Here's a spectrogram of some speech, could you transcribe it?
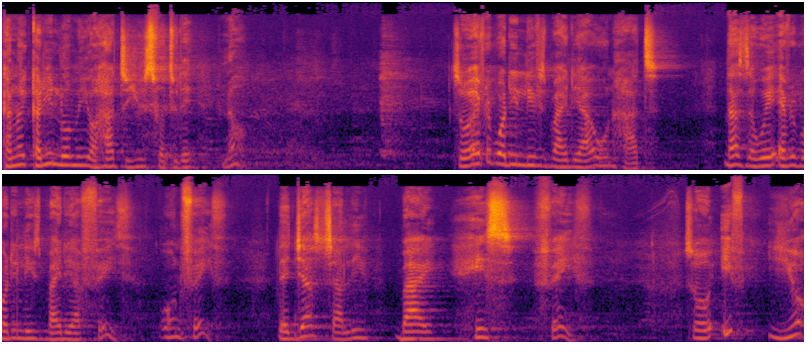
can, I, can you loan me your heart to use for today? No. So everybody lives by their own heart. That's the way everybody lives by their faith, own faith. The just shall live by his faith. So if your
